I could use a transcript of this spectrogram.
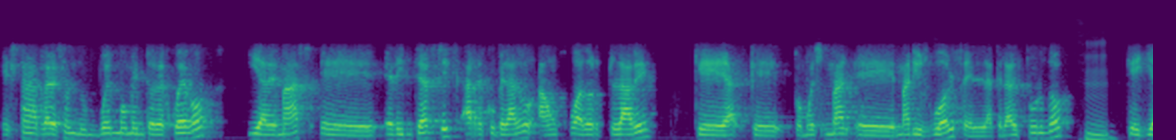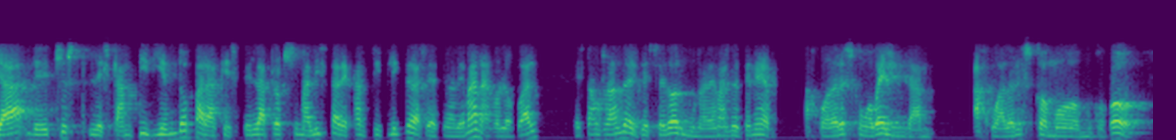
están atravesando un buen momento de juego y además eh, Edin Terzic ha recuperado a un jugador clave que, como es eh, Marius Wolf, el lateral zurdo, hmm. que ya de hecho le están pidiendo para que esté en la próxima lista de Hansi Flick de la selección alemana, con lo cual estamos hablando de que ese Dortmund, además de tener a jugadores como Bellingham, a jugadores como Mukoko,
